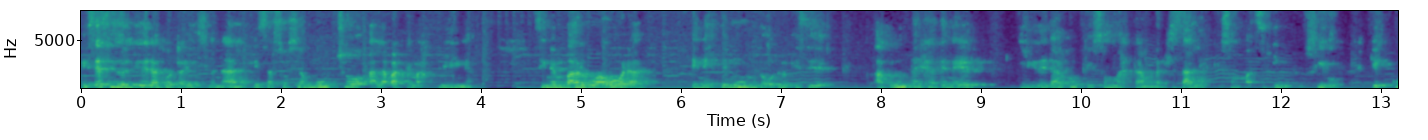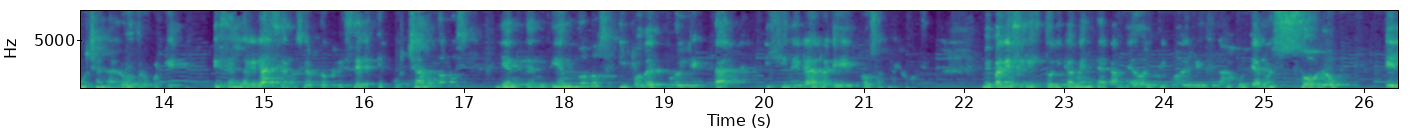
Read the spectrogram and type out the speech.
ese ha sido el liderazgo tradicional que se asocia mucho a la parte masculina. Sin embargo, ahora, en este mundo, lo que se apunta es a tener liderazgos que son más transversales, que son más inclusivos, que escuchan al otro, porque esa es la gracia, ¿no es cierto? Crecer escuchándonos y entendiéndonos y poder proyectar y generar eh, cosas mejores. Me parece que históricamente ha cambiado el tipo de liderazgo, ya no es solo el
